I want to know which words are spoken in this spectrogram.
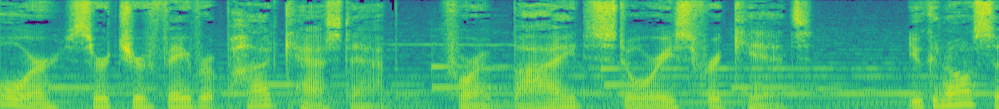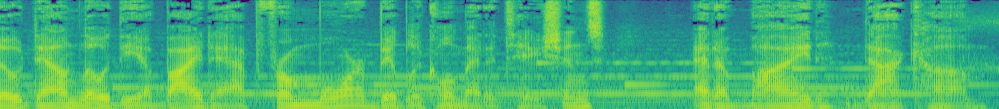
or search your favorite podcast app for Abide Stories for Kids. You can also download the Abide app for more biblical meditations at abide.com.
